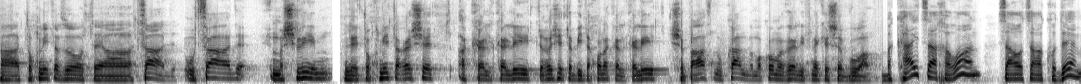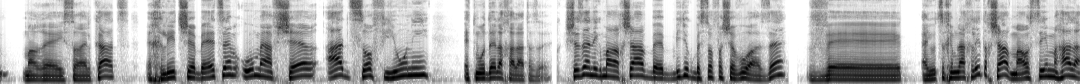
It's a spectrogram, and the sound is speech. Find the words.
התוכנית הזאת, הצעד, הוא צעד משלים לתוכנית הרשת הכלכלית, רשת הביטחון הכלכלית, שפרסנו כאן במקום הזה לפני כשבוע. בקיץ האחרון, שר האוצר הקודם, מר אה, ישראל כץ, החליט שבעצם הוא מאפשר עד סוף יוני את מודל החל"ת הזה. שזה נגמר עכשיו, בדיוק בסוף השבוע הזה, והיו צריכים להחליט עכשיו מה עושים הלאה.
